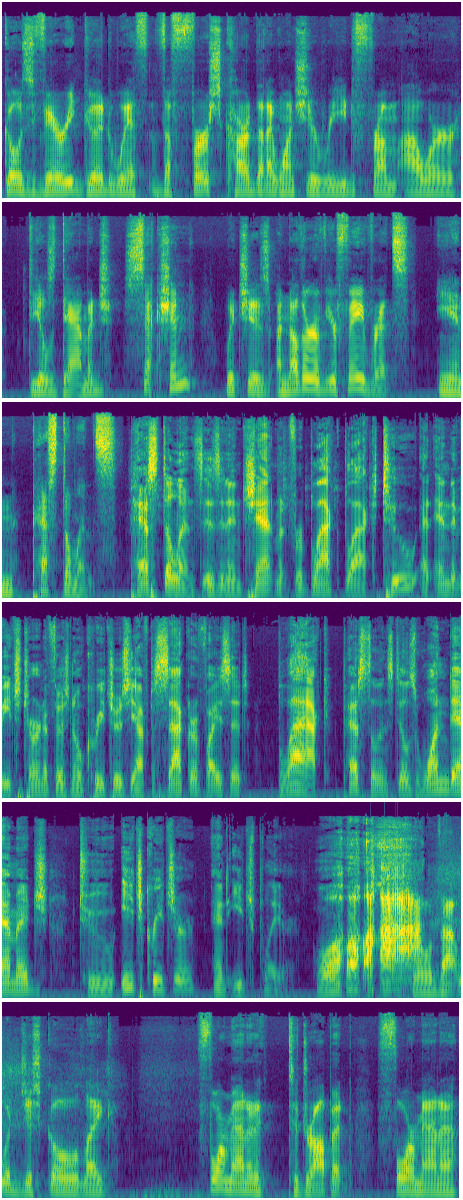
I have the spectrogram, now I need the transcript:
Goes very good with the first card that I want you to read from our deals damage section, which is another of your favorites in Pestilence. Pestilence is an enchantment for black, black 2. At end of each turn, if there's no creatures, you have to sacrifice it. Black. Pestilence deals 1 damage to each creature and each player. So that would just go like four mana to, to drop it, four mana,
